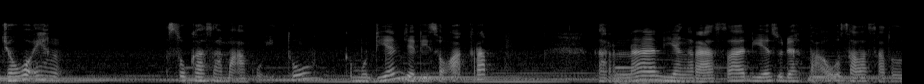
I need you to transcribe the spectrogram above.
Cowok yang suka sama aku itu kemudian jadi so akrab karena dia ngerasa dia sudah tahu salah satu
